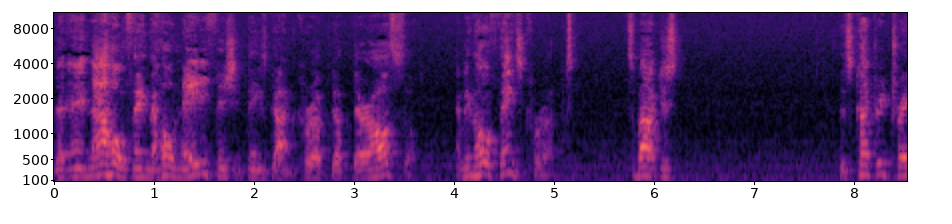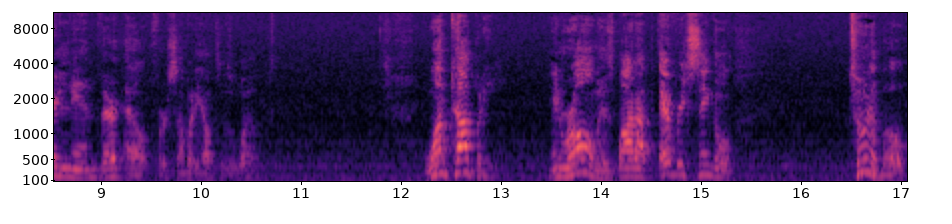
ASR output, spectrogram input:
The, and that whole thing, the whole native fishing thing's gotten corrupt up there also. I mean, the whole thing's corrupt. It's about just this country trading in their health for somebody else's wealth. One company in Rome has bought up every single tuna boat.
